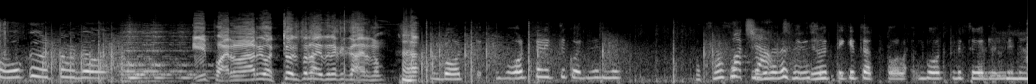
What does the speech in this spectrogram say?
തോക്ക് കിട്ടൂലോ? ഈ പരനാറി ഒറ്റ ഒരുത്തനാ ഇതിനൊക്കെ കാരണം. ബോട്ട് ബോട്ട് എടുത്ത് കൊല്ലല്ലേ ഞാൻ ഒറ്റയ്ക്ക് ചത്തോളാം ബോട്ട് എടുത്ത് കൊല്ലല്ലേ?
